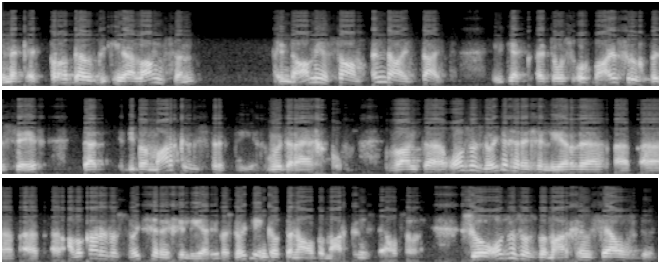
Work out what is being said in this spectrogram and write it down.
En ek ek praat nou 'n bietjie langsin en daarmee saam in daai tyd het ek het ons ook baie vroeg besef dat die bemarkingsstruktuur moet regkom want uh, ons was nooit 'n gereguleerde uh, uh, uh, uh, avokado was nooit gereguleer. Dit was nooit 'n enkel kanaal bemarkingsstelsel nie. So ons moes ons bemarking self doen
